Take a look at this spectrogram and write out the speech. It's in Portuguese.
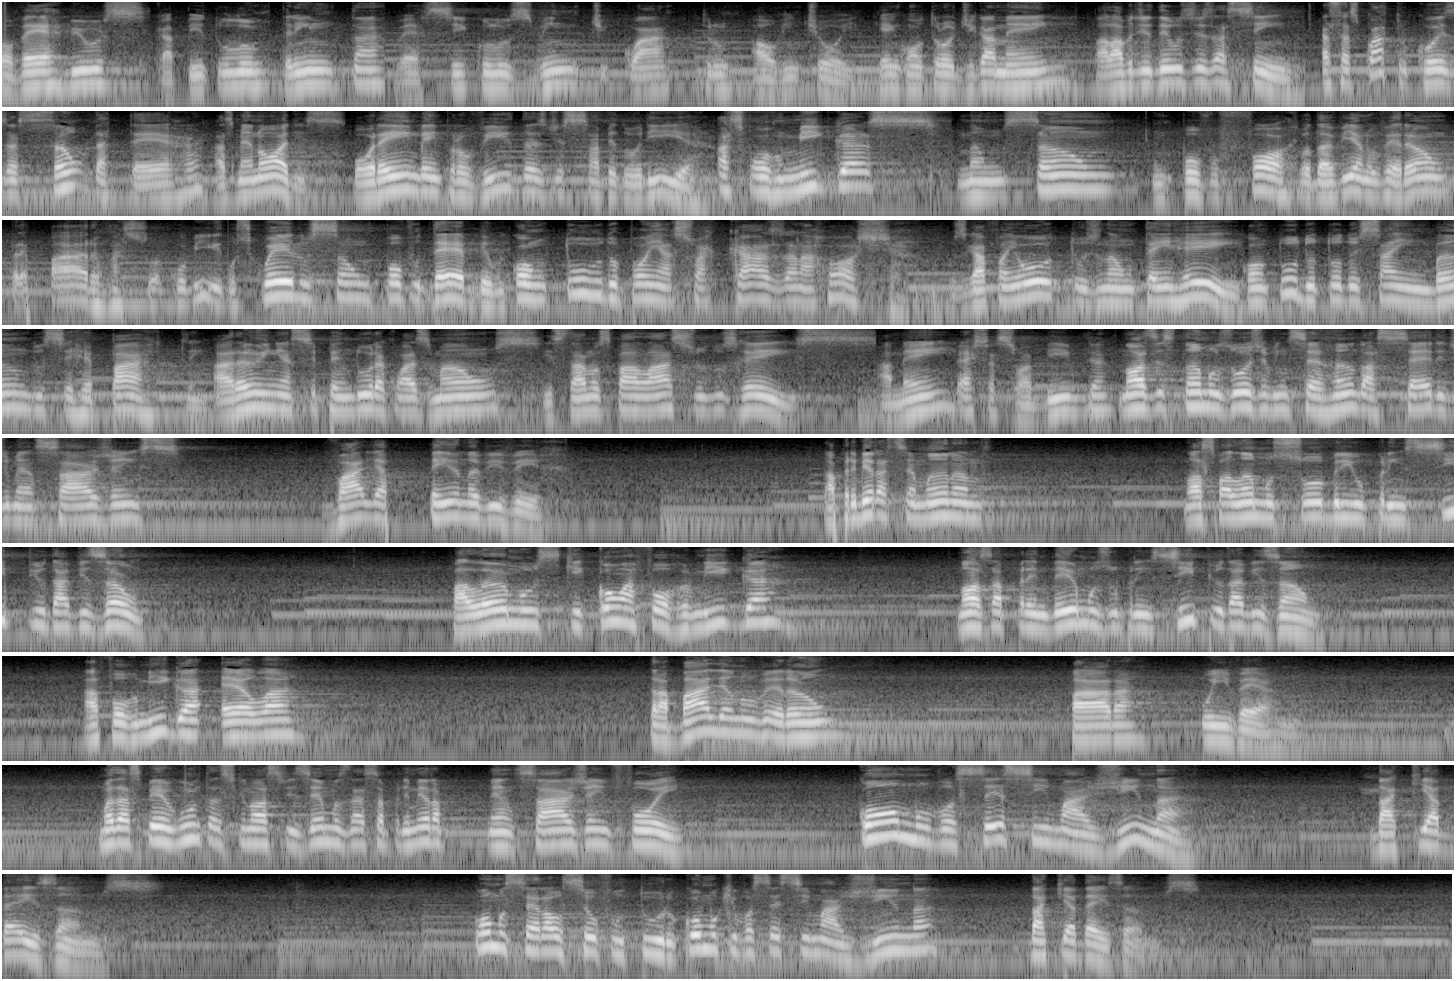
Provérbios, capítulo 30, versículos 24 ao 28. Quem encontrou, diga amém. A palavra de Deus diz assim: Essas quatro coisas são da terra, as menores, porém bem providas de sabedoria. As formigas não são um povo forte, todavia no verão preparam a sua comida. Os coelhos são um povo débil, contudo põem a sua casa na rocha. Os gafanhotos não têm rei, contudo todos saem em bando, se repartem. Aranha se pendura com as mãos, está nos palácios dos reis. Amém? Feche a sua Bíblia. Nós estamos hoje encerrando a série de mensagens Vale a pena viver. Na primeira semana nós falamos sobre o princípio da visão. Falamos que com a formiga nós aprendemos o princípio da visão. A formiga, ela trabalha no verão para o inverno. Uma das perguntas que nós fizemos nessa primeira mensagem foi: como você se imagina daqui a 10 anos? Como será o seu futuro? Como que você se imagina daqui a 10 anos?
